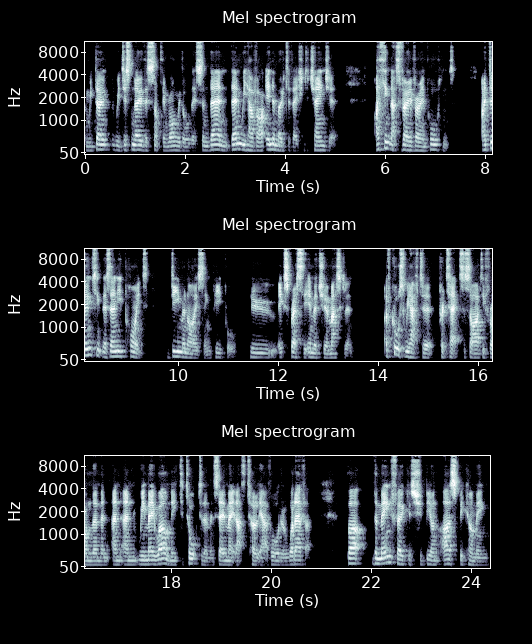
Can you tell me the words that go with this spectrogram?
and we don't, we just know there's something wrong with all this. And then, then we have our inner motivation to change it. I think that's very, very important. I don't think there's any point demonizing people who express the immature masculine. Of course, we have to protect society from them, and, and, and we may well need to talk to them and say, mate, that's totally out of order or whatever. But the main focus should be on us becoming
